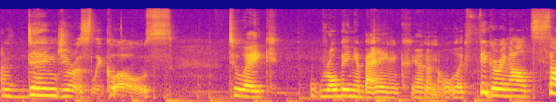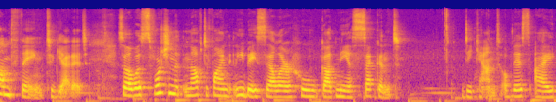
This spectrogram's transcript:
I'm dangerously close to like robbing a bank, I don't know, like figuring out something to get it. So I was fortunate enough to find an eBay seller who got me a second decant of this. I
